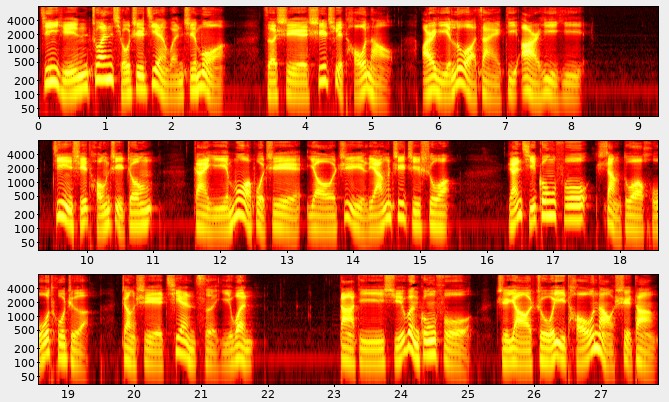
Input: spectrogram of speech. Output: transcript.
今云专求之见闻之末，则是失去头脑，而已落在第二意义矣。晋时同治中，盖以莫不知有致良知之说，然其功夫尚多糊涂者，正是欠此一问。大抵学问功夫。只要主意头脑适当，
